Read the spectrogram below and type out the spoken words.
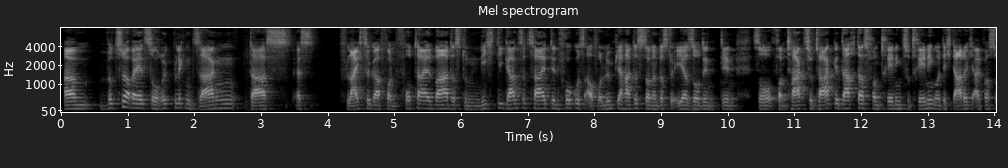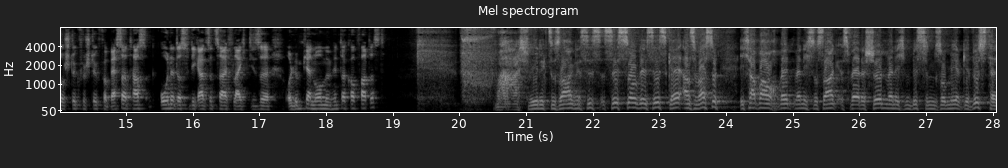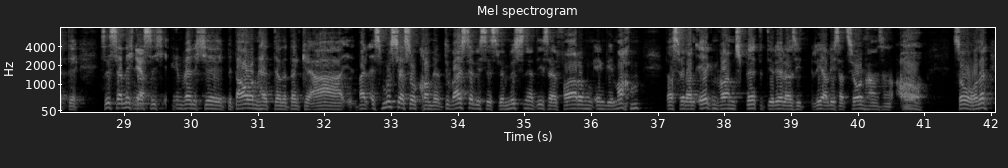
Ähm, würdest du aber jetzt so rückblickend sagen, dass es vielleicht sogar von Vorteil war, dass du nicht die ganze Zeit den Fokus auf Olympia hattest, sondern dass du eher so den, den so von Tag zu Tag gedacht hast, von Training zu Training und dich dadurch einfach so Stück für Stück verbessert hast, ohne dass du die ganze Zeit vielleicht diese Olympianorm im Hinterkopf hattest? Wow, schwierig zu sagen. Es ist, es ist so, wie es ist, gell? Also weißt du, ich habe auch, wenn, wenn ich so sage, es wäre schön, wenn ich ein bisschen so mehr gewusst hätte. Es ist ja nicht, ja. dass ich irgendwelche Bedauern hätte oder denke, ah, weil es muss ja so kommen. Du weißt ja, wie es ist. Wir müssen ja diese Erfahrung irgendwie machen, dass wir dann irgendwann später die Realis Realisation haben, so, oh, so, oder?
